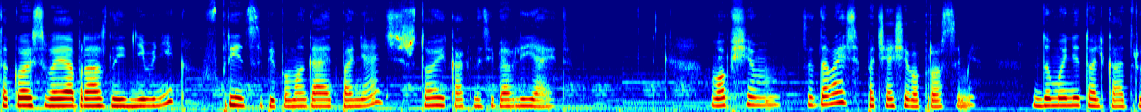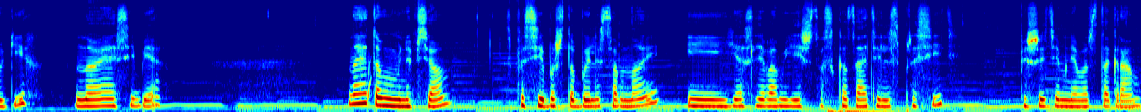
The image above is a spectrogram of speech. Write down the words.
Такой своеобразный дневник в принципе помогает понять, что и как на тебя влияет. В общем, задавайся почаще вопросами. Думай не только о других, но и о себе. На этом у меня все. Спасибо, что были со мной. И если вам есть что сказать или спросить, пишите мне в Инстаграм.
